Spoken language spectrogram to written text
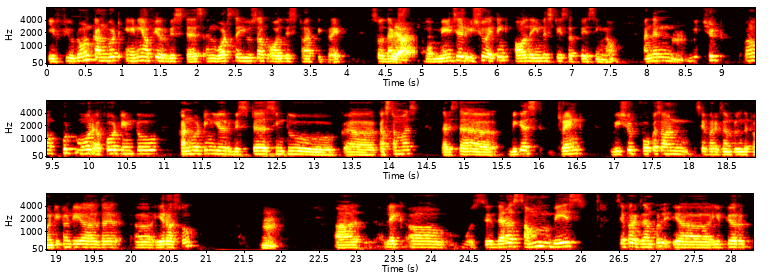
If you don't convert any of your visitors, and what's the use of all this traffic, right? So that's yeah. a major issue I think all the industries are facing now. And then hmm. we should you know, put more effort into converting your visitors into uh, customers. That is the biggest trend. We should focus on, say, for example, in the 2020 uh, the uh, year or so. Hmm uh, like uh, there are some ways say for example uh, if your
